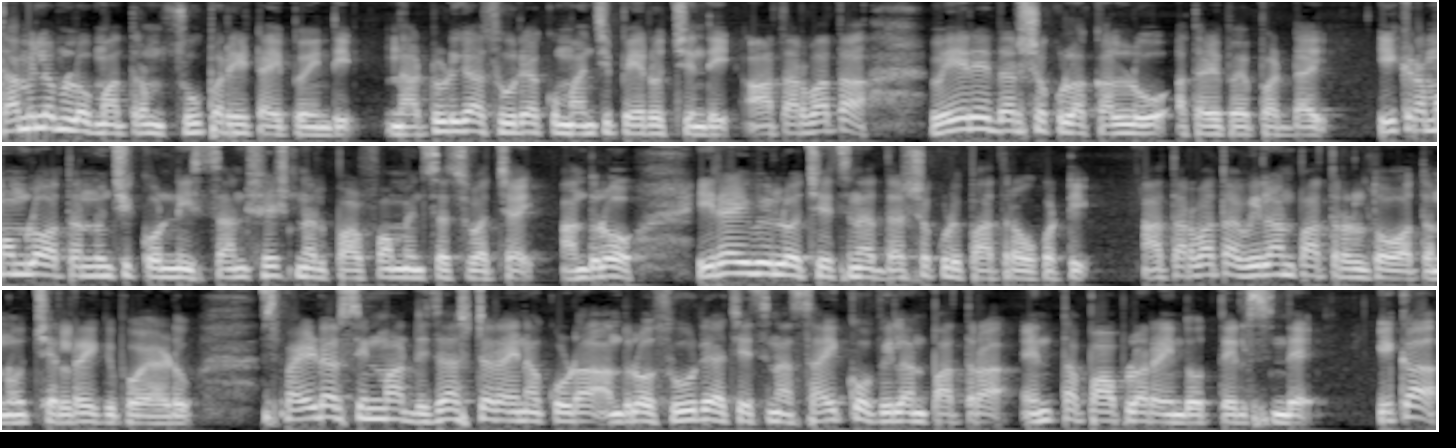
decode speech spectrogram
తమిళంలో మాత్రం సూపర్ హిట్ అయిపోయింది. నటుడిగా సూర్యకు మంచి పేరు వచ్చింది. ఆ తర్వాత వేరే దర్శకుల కళ్ళు అతడిపై పడ్డాయి. ఈ క్రమంలో అతని నుంచి కొన్ని సెన్సేషనల్ పర్ఫార్మెన్సెస్ వచ్చాయి. అందులో ఇరైవీలో చేసిన దర్శకుడి పాత్ర ఒకటి. ఆ తర్వాత విలన్ పాత్రలతో అతను చెలరేగిపోయాడు. స్పైడర్ సినిమా డిజాస్టర్ అయినా కూడా అందులో సూర్య చేసిన సైకో విలన్ పాత్ర ఎంత పాపులర్ అయిందో తెలిసిందే. ఇక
